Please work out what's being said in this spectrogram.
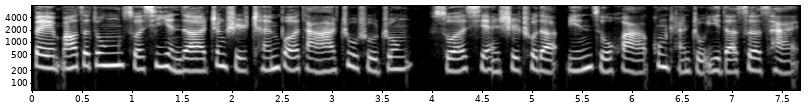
被毛泽东所吸引的正是陈伯达著述中所显示出的民族化共产主义的色彩。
